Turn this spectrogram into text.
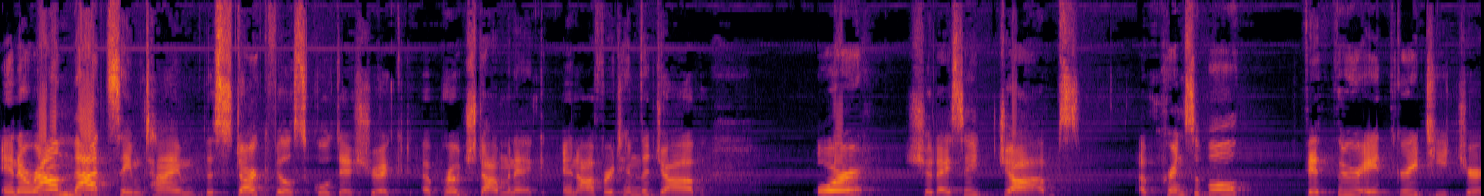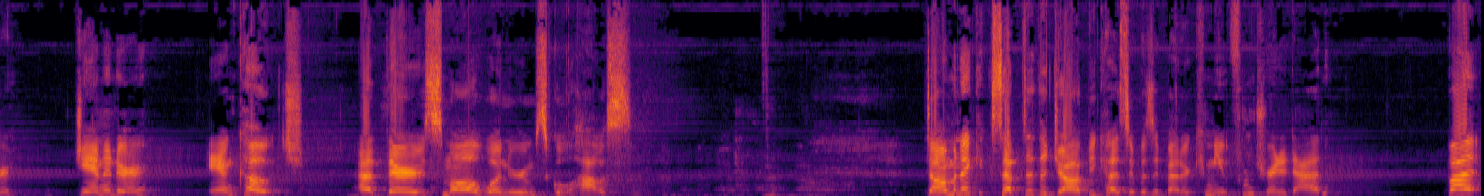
And around that same time, the Starkville School District approached Dominic and offered him the job, or should I say jobs, of principal, fifth through eighth grade teacher, janitor, and coach at their small one room schoolhouse. Dominic accepted the job because it was a better commute from Trinidad, but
